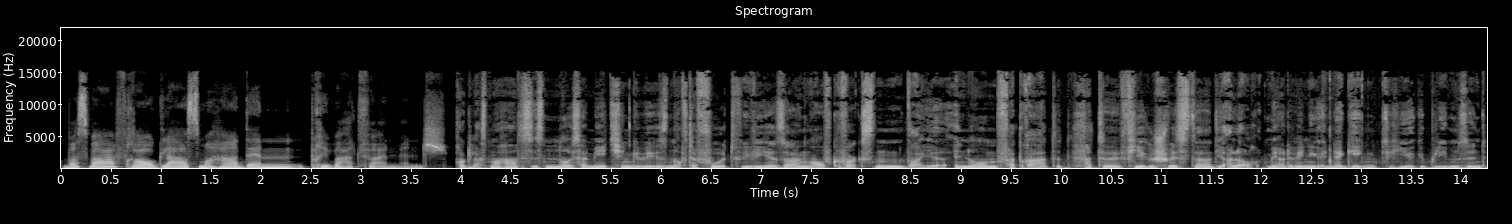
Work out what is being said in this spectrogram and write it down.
Was war Frau Glasmacher denn privat für ein Mensch? Frau Glasmacher, das ist ein Neusser Mädchen gewesen, auf der Furt, wie wir hier sagen, aufgewachsen, war hier enorm verdrahtet, hatte vier Geschwister, die alle auch mehr oder weniger in der Gegend hier geblieben sind,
